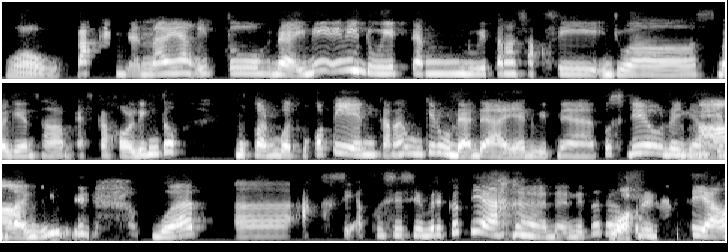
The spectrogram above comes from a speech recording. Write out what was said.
wow. pakai dana yang itu. Nah, ini ini duit yang duit transaksi jual sebagian saham SK Holding tuh bukan buat Bukopin karena mungkin udah ada ya duitnya. Terus dia udah Hmm. nyiapin lagi buat eh, aksi akuisisi berikutnya dan itu adalah. Prudensial.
